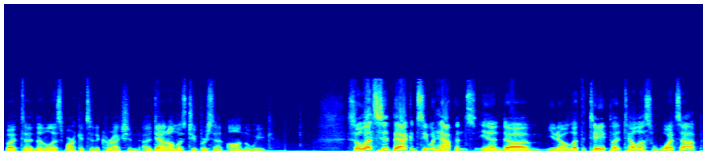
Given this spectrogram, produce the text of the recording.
but uh, nonetheless, markets in a correction, uh, down almost two percent on the week. So let's sit back and see what happens, and um, you know, let the tape tell us what's up.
